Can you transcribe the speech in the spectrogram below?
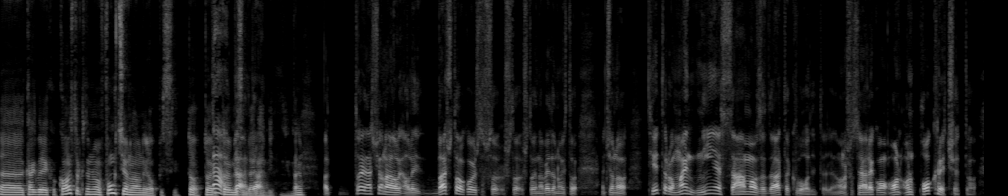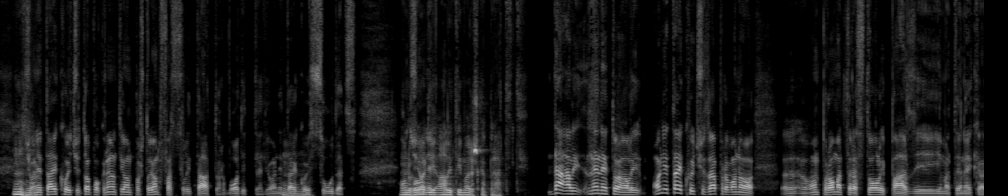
uh, kako bi rekao, konstruktivno funkcionalni opisi. To, to, da, to je mislim da, da je najbitnije. Ne? Pa to je znači ono, ali, ali baš to što, što, što je navedeno isto, znači ono, theater of mind nije samo zadatak voditelja. Ono što sam ja rekao, on, on pokreće to. Znači mm-hmm. on je taj koji će to pokrenuti, on, pošto je on facilitator, voditelj, on je taj mm-hmm. koji je sudac. On znači, vodi, on je... ali ti moraš ga pratiti. Da, ali ne, ne to, ali on je taj koji će zapravo ono, e, on promatra stoli, pazi, imate neka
